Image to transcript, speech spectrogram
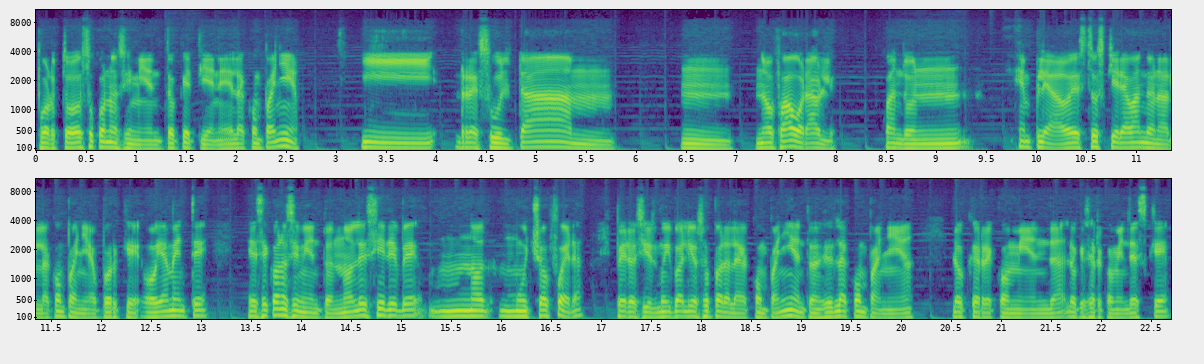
por todo su conocimiento que tiene de la compañía. Y resulta mm, mm, no favorable cuando un empleado de estos quiere abandonar la compañía porque obviamente ese conocimiento no le sirve mucho afuera, pero sí es muy valioso para la compañía. Entonces la compañía lo que recomienda, lo que se recomienda es que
